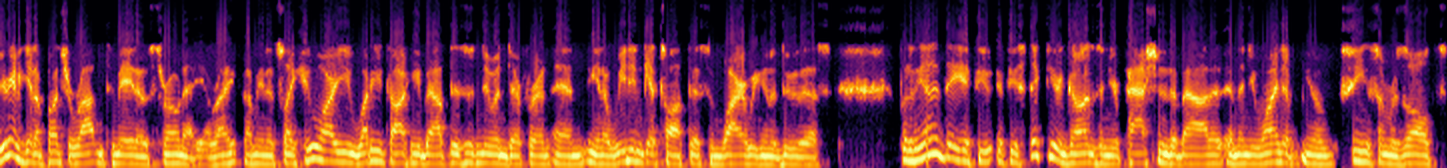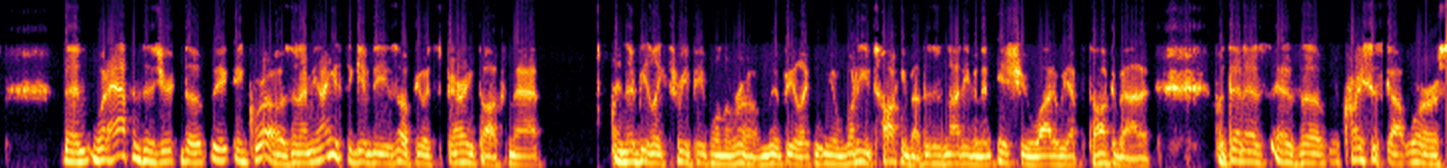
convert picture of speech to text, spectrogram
you're going to get a bunch of rotten tomatoes thrown at you, right? I mean, it's like, who are you? What are you talking about? This is new and different, and you know, we didn't get taught this, and why are we going to do this? But at the end of the day, if you if you stick to your guns and you're passionate about it, and then you wind up, you know, seeing some results then what happens is you're the it grows. And I mean, I used to give these opioid sparing talks, Matt, and there'd be like three people in the room. It'd be like, you know, what are you talking about? This is not even an issue. Why do we have to talk about it? But then, as as the crisis got worse,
